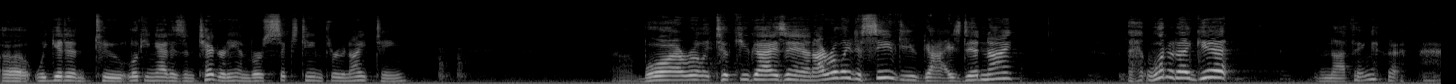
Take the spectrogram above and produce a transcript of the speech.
Uh, we get into looking at his integrity in verse 16 through 19. Uh, boy, I really took you guys in. I really deceived you guys, didn't I? What did I get? Nothing.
